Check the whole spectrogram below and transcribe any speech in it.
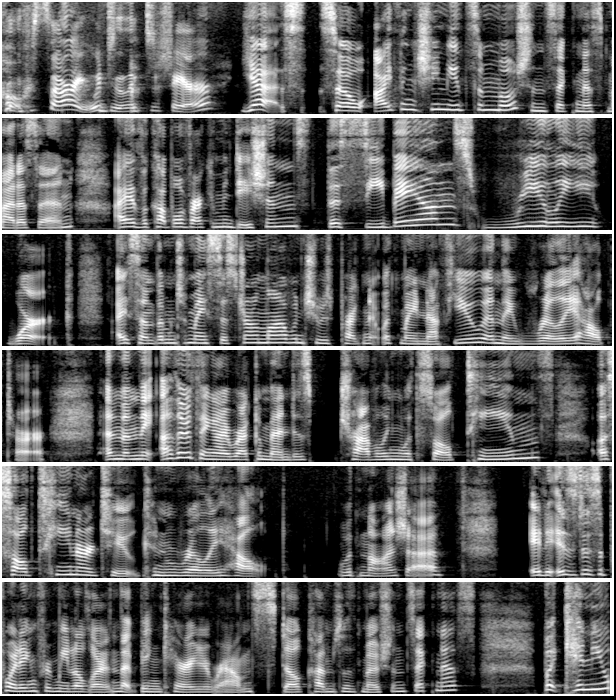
Oh, sorry. Would you like to share? Yes. So I think she needs some motion sickness medicine. I have a couple of recommendations. The Sea-Bands really work. I sent them to my sister in law when she was pregnant with my nephew, and they really helped her. And then the other thing I recommend is traveling with saltines. A saltine or two can really help with nausea. It is disappointing for me to learn that being carried around still comes with motion sickness. But can you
